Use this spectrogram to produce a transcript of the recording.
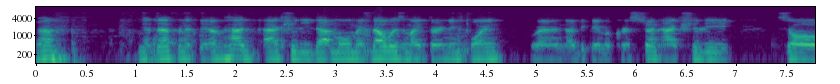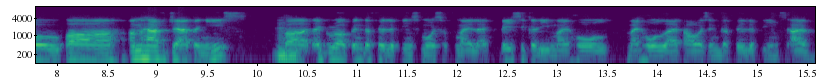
Yeah, yeah, definitely. I've had actually that moment. That was my turning point when I became a Christian. Actually, so uh, I'm half Japanese, Mhm. but I grew up in the Philippines most of my life. Basically, my whole my whole life I was in the Philippines. I've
